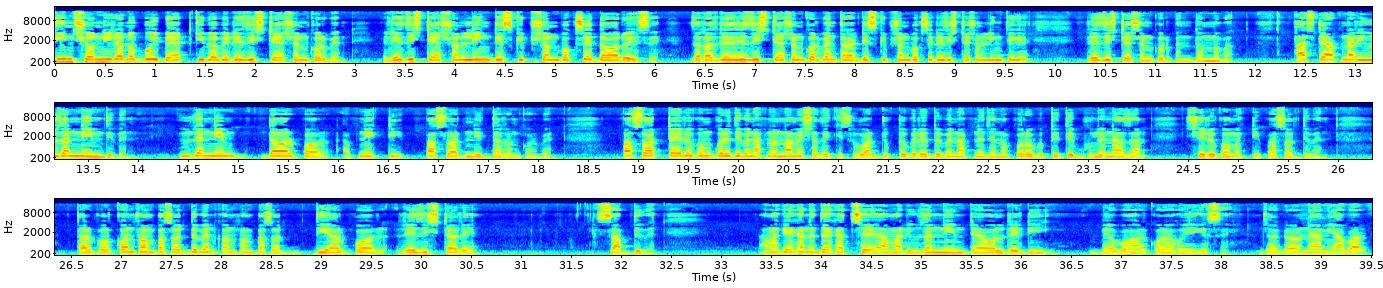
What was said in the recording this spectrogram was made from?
তিনশো নিরানব্বই ব্যাট কীভাবে রেজিস্ট্রেশন করবেন? রেজিস্ট্রেশন লিঙ্ক ডেসক্রিপশন বক্সে দেওয়া রয়েছে। যারা রেজিস্ট্রেশন করবেন, তারা ডেসক্রিপশন বক্সে রেজিস্ট্রেশন লিঙ্ক থেকে রেজিস্ট্রেশন করবেন। ধন্যবাদ। ফার্স্টে আপনার ইউজার নেম দিবেন। ইউজার নেম দেওয়ার পর আপনি একটি পাসওয়ার্ড নির্ধারণ করবেন। পাসওয়ার্ডটা এরকম করে দেবেন, আপনার নামের সাথে কিছু ওয়ার্ড যুক্ত করে দেবেন। আপনি যেন পরবর্তীতে ভুলে না যান, সেরকম একটি পাসওয়ার্ড দেবেন। তারপর কনফার্ম পাসওয়ার্ড দেবেন কনফার্ম পাসওয়ার্ড দেওয়ার পর রেজিস্টারে চাপ দেবেন। আমাকে এখানে দেখাচ্ছে আমার ইউজার নেমটা অলরেডি ব্যবহার করা হয়ে গেছে। যার কারণে আমি আবার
